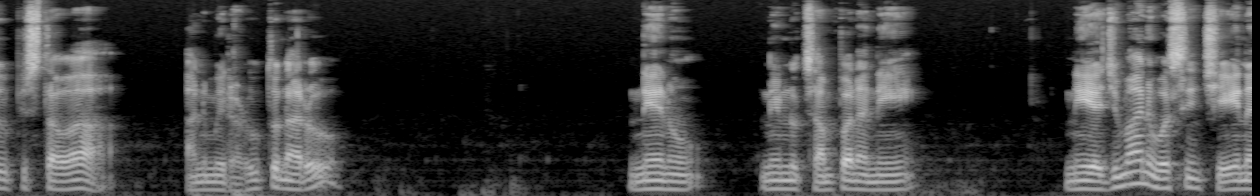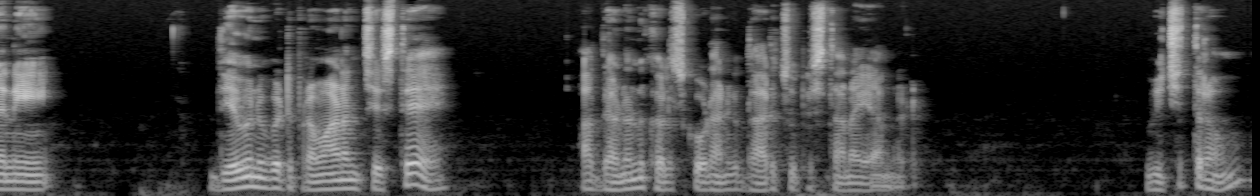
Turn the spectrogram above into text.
చూపిస్తావా అని మీరు అడుగుతున్నారు. నేను నిన్ను చంపనని నీ యజమాని వశం చేయనని దేవుని బట్టి ప్రమాణం చేస్తే ఆ దండును కలుసుకోవడానికి దారి చూపిస్తానయ్యా అన్నాడు. విచిత్రం.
